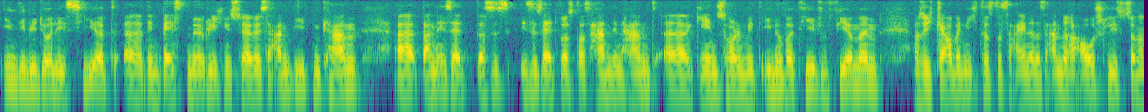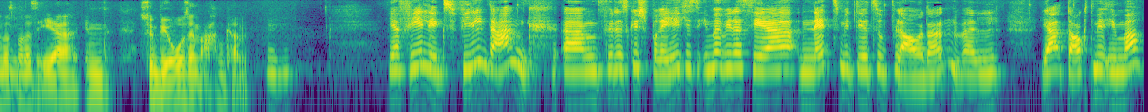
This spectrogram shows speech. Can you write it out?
individualisiert äh, den bestmöglichen Service anbieten kann, äh, dann ist, das ist, ist es etwas, das Hand in Hand äh, gehen soll mit innovativen Firmen. Also ich glaube nicht, dass das eine das andere ausschließt, sondern dass man das eher in Symbiose machen kann. Mhm. Ja, Felix, vielen Dank ähm, für das Gespräch. Ist immer wieder sehr nett, mit dir zu plaudern, weil ja, taugt mir immer.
